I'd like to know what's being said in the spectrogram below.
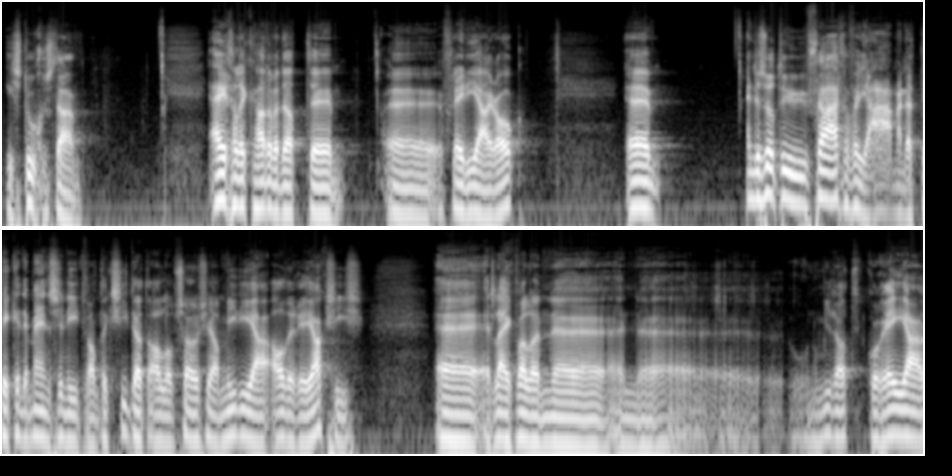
is toegestaan. Eigenlijk hadden we dat verleden jaar ook. En dan zult u vragen van ja, maar dat pikken de mensen niet, want ik zie dat al op social media, al de reacties. Uh, het lijkt wel een, uh, een uh, hoe noem je dat? Korea,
